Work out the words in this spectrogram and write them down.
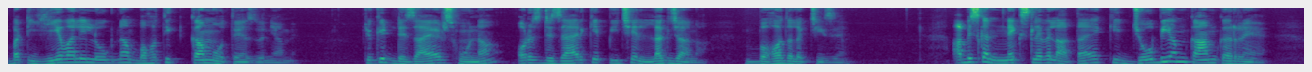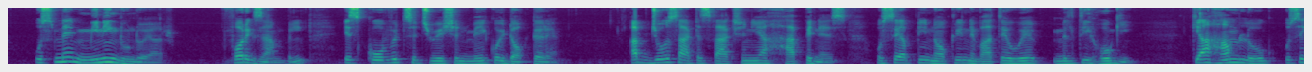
बट ये वाले लोग ना बहुत ही कम होते हैं इस दुनिया में। क्योंकि डिज़ायर्स होना और इस डिज़ायर के पीछे लग जाना बहुत अलग चीज़ें हैं। अब इसका नेक्स्ट लेवल आता है कि जो भी हम काम कर रहे हैं, उसमें मीनिंग ढूंढो यार। फॉर एग्ज़ाम्पल इस कोविड सिचुएशन में कोई डॉक्टर है। अब जो सेटिस्फैक्शन या हैप्पीनेस उसे अपनी नौकरी निभाते हुए मिलती होगी, क्या हम लोग उसे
